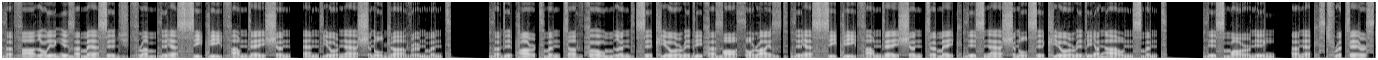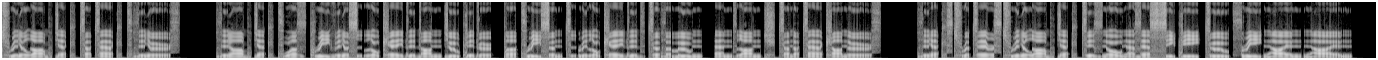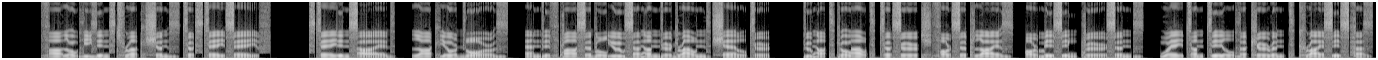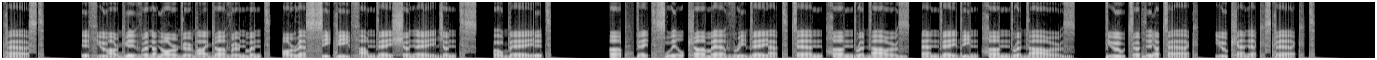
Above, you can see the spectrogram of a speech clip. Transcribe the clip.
The following is a message from the SCP Foundation and your national government. The Department of Homeland Security has authorized the SCP Foundation to make this national security announcement. This morning, an extraterrestrial object attacked the Earth. The object was previously located on Jupiter, but recently relocated to the Moon and launched an attack on Earth. The extraterrestrial object is known as SCP-2399. Follow these instructions to stay safe. Stay inside, lock your doors, and if possible use an underground shelter. Do not go out to search for supplies or missing persons. Wait until the current crisis has passed. If you are given an order by government or SCP Foundation agents, obey it. Updates will come every day at 1000 hours and 1800 hours. Due to the attack, you can expect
